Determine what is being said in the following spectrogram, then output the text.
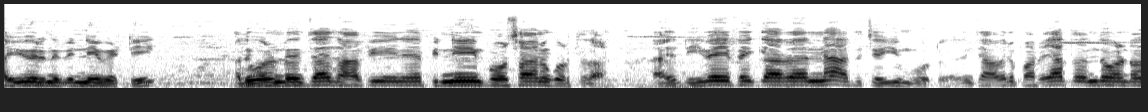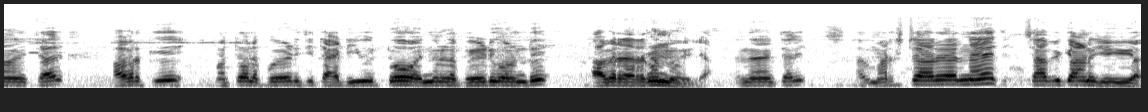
അയ്യൂരിന്ന് പിന്നെയും വെട്ടി. അതുകൊണ്ട് വെച്ചാൽ സാഫിനെ പിന്നെയും പ്രോത്സാഹനം കൊടുത്തതാണ്. അത് ഡി വൈ തന്നെ അത് ചെയ്യും വോട്ട്. എന്ന് വെച്ചാൽ അവർ പറയാത്തത് എന്തുകൊണ്ടാണെന്ന് വെച്ചാൽ അവർക്ക് മറ്റുള്ള പേടിച്ചിട്ട് അടിവിട്ടോ എന്നുള്ള പേടി കൊണ്ട് അവരിറങ്ങുന്നുമില്ല. എന്താണെന്ന് വെച്ചാൽ മറിച്ചിട്ടാർ തന്നെ ഷാഫിക്കാണ് ചെയ്യുക.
